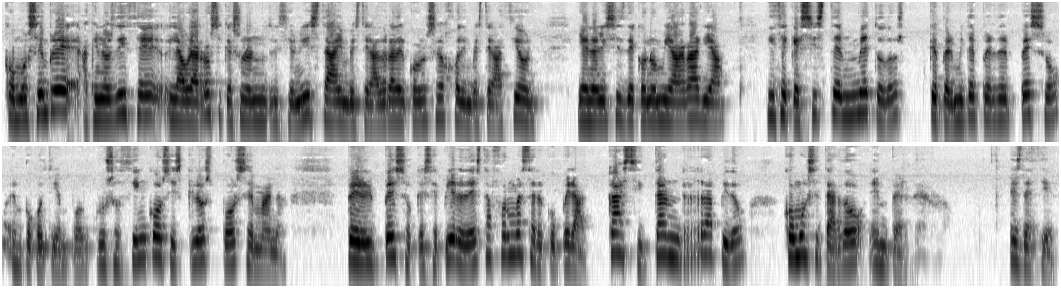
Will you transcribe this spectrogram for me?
como siempre, aquí nos dice Laura Rossi, que es una nutricionista, investigadora del Consejo de Investigación y Análisis de Economía Agraria, dice que existen métodos que permiten perder peso en poco tiempo, incluso 5 o 6 kilos por semana pero el peso que se pierde de esta forma se recupera casi tan rápido como se tardó en perderlo. Es decir,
